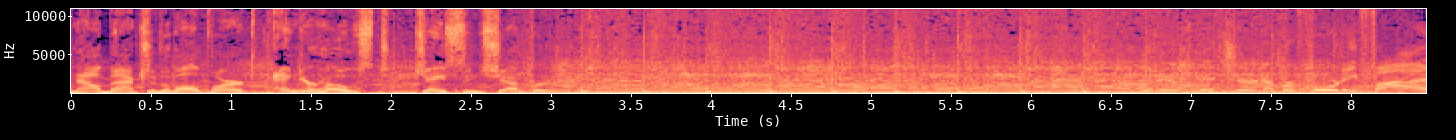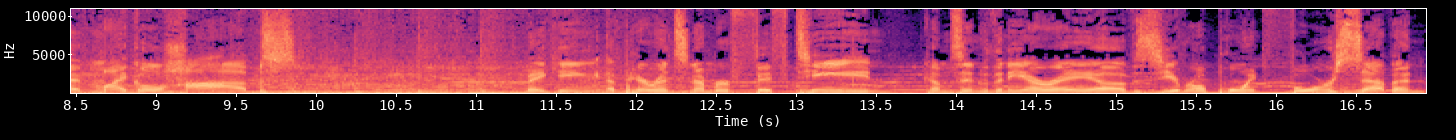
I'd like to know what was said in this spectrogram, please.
Now back to the ballpark and your host, Jason Shepard. The new pitcher, number 45, Michael Hobbs, making appearance number 15, comes in with an ERA of 0.47.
